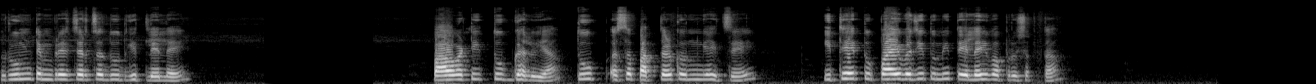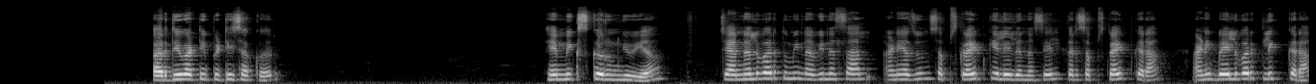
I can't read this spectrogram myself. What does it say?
रूम टेम्परेचरचं दूध घेतलेलं आहे. पाववाटी तूप घालूया. तूप असं पातळ करून घ्यायचंय. इथे तुपाऐवजी तुम्ही तेलही वापरू शकता. अर्धी वाटी पिठी साखर. हे मिक्स करून घेऊया. चॅनलवर तुम्ही नवीन असाल आणि अजून सबस्क्राईब केलेलं नसेल तर सबस्क्राईब करा आणि बेलवर क्लिक करा.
